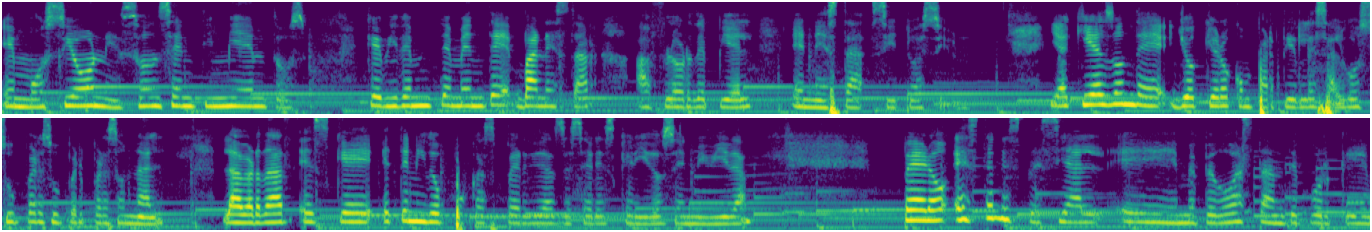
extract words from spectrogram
emociones, son sentimientos que evidentemente van a estar a flor de piel en esta situación. Y aquí es donde yo quiero compartirles algo súper, súper personal. La verdad es que he tenido pocas pérdidas de seres queridos en mi vida pero este en especial eh, me pegó bastante porque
